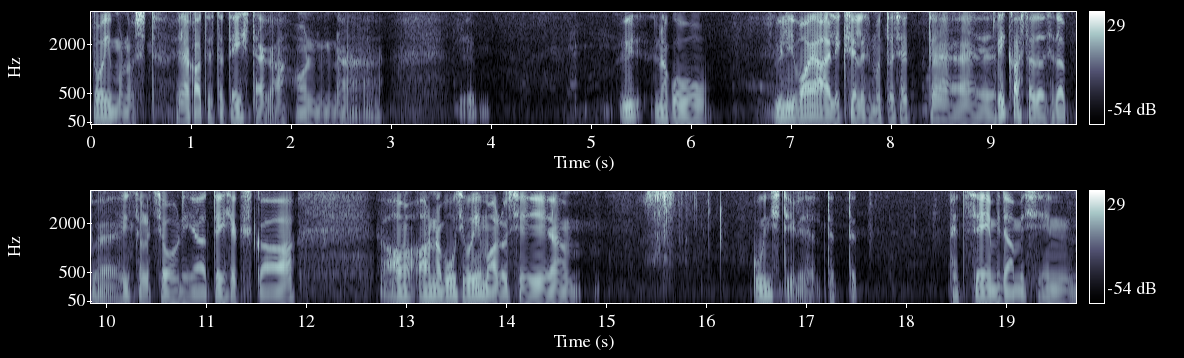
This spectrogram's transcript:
toimunust ja jagada seda teistega, on nagu ülivajalik selles mõttes, et äh, rikastada seda äh, installatsiooni ja teiseks ka annab uusi võimalusi kunstiliselt, et, et, et see, mida me siin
